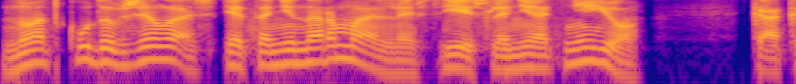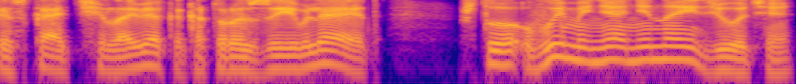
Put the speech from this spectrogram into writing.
Но откуда взялась эта ненормальность, если не от нее? Как искать человека, который заявляет, что вы меня не найдете,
